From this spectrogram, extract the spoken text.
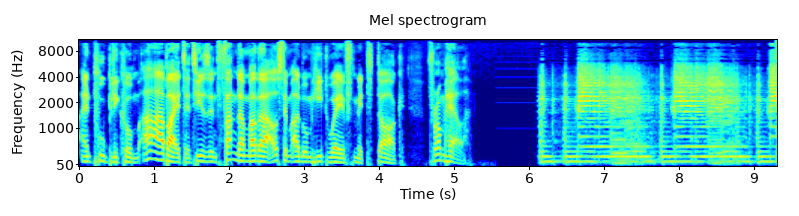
ein Publikum erarbeitet. Hier sind Thunder Mother aus dem Album Heatwave mit Dog from Hell. You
